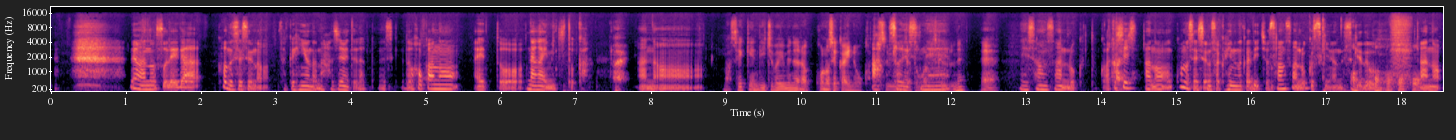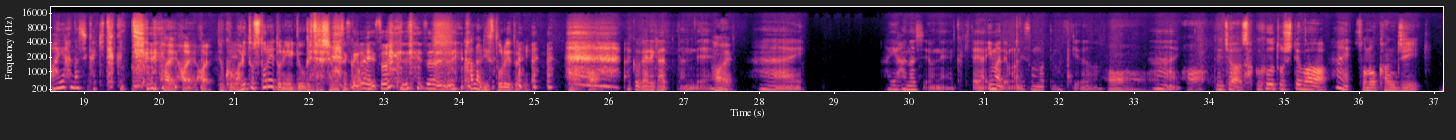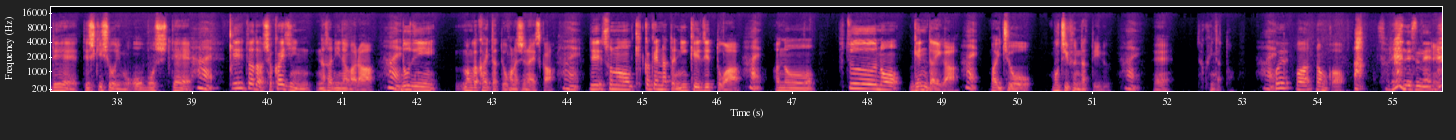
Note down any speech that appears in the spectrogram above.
でもあのそれが河野先生の作品読んだの初めてだったんですけど他の、えっと、長い道とかはい。あのー。まあ、世間で一番有名ならこの世界の片隅だと思うんですけどね。えで336とか。私、はい。あの河野先生の作品の中で一応336好きなんですけどあのああいう話書きたくって。はいはいはい。でこれ割とストレートに影響を受けてらっしゃいませんか？すごいそうですねそうですね。かなりストレートに。は憧れがあったんで。いはい。はい。はいああいう話をね書きたいな。今でもねそう思ってますけど。はい。でじゃあ作風としてははい。その感じで手式賞にも応募して、はい。でただ社会人なさりながら、はい。同時に漫画描いたってお話じゃないですか。はいでそのきっかけになった 2KZ ははいあの普通の現代が、はいまあ、一応モチーフになっている、はいええ作品だと。はいこれはなんか、あそれはですね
